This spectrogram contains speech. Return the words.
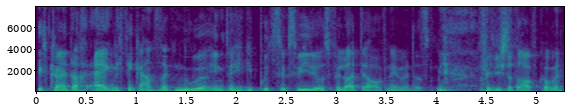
ich könnte auch eigentlich den ganzen Tag nur irgendwelche Geburtstagsvideos für Leute aufnehmen, das bin ich schon drauf gekommen.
